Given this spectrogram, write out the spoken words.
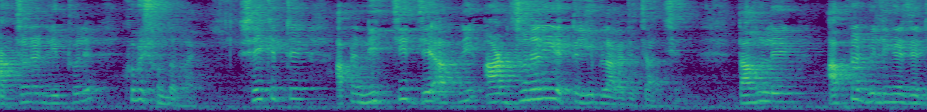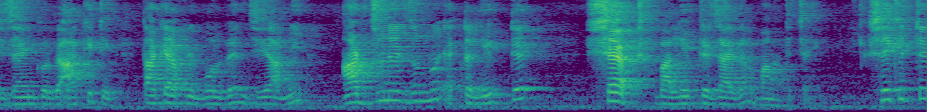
আটজনের লিফট হলে খুবই সুন্দর হয়। সেই ক্ষেত্রে আপনি নিশ্চিত যে আপনি আটজনেরই একটি লিফট লাগাতে চাচ্ছেন। তাহলে আপনার বিল্ডিংয়ের যে ডিজাইন করবে আর্কিটেক্ট তাকে আপনি বলবেন যে আমি আটজনের জন্য একটা লিফটের শ্যাফট বা লিফটের জায়গা বানাতে চাই। সেই ক্ষেত্রে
